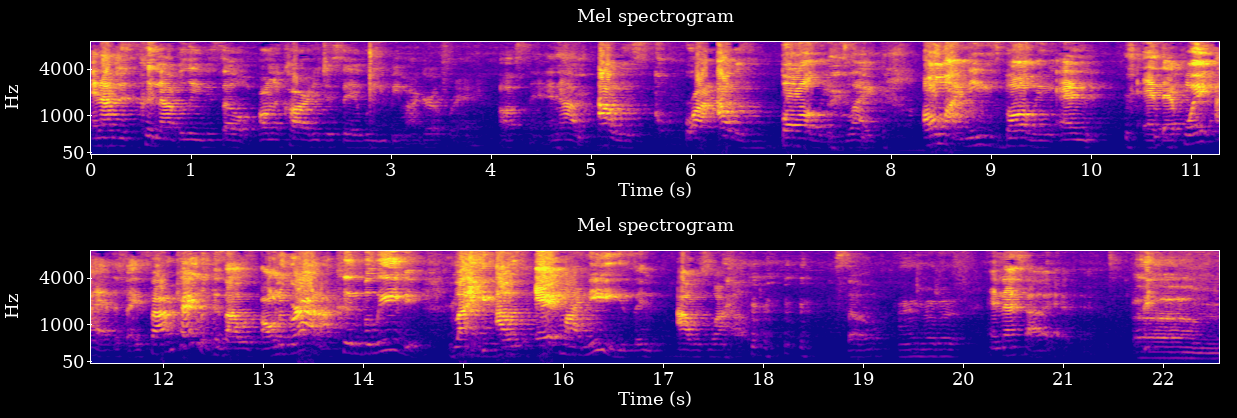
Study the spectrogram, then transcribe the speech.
and I just could not believe it. So on the card, it just said, "Will you be my girlfriend, Austin?" And I, I was cry, I was bawling, like on my knees, bawling. And at that point, I had to FaceTime Kayla because I was on the ground. I couldn't believe it. Like I was at my knees, and I was wild. So. I didn't know that. And that's how it happened. Um,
